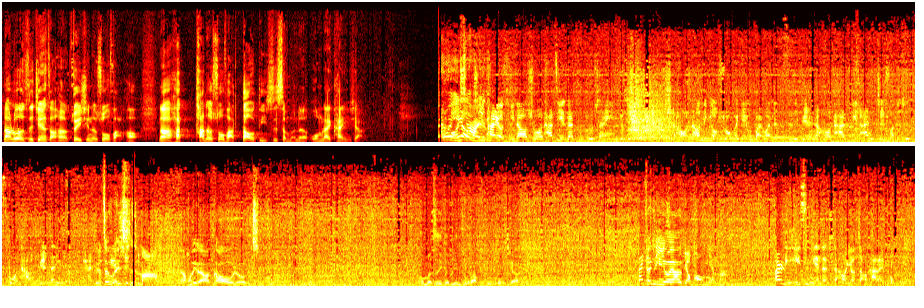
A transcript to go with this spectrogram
那罗有志今天早上有最新的说法哈，那他他的说法到底是什么呢？我们来看一下。罗有志他有提到说，他之前在吐出声音就是初选的时候，然后您有说会给五百万的资源，然后他也暗指说你是搓汤圆，那你怎么看？有这回事吗？然后有要告刘有志吗？我们是一个民主法治国家，那有你又要有碰面吗？二零一四年的时候有找他来碰面吗？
